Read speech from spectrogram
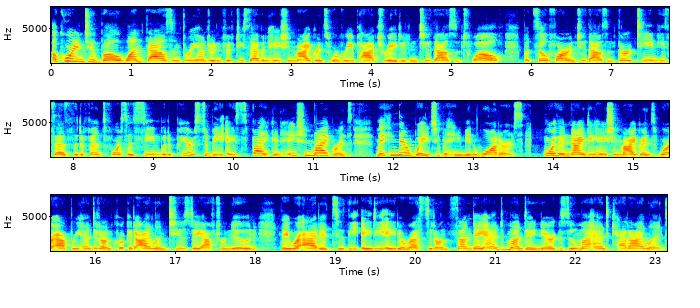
According to Bowe, 1,357 Haitian migrants were repatriated in 2012, but so far in 2013, he says the Defense Force has seen what appears to be a spike in Haitian migrants making their way to Bahamian waters. More than 90 Haitian migrants were apprehended on Crooked Island Tuesday afternoon. They were added to the 88 arrested on Sunday and Monday near Exuma and Cat Island.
